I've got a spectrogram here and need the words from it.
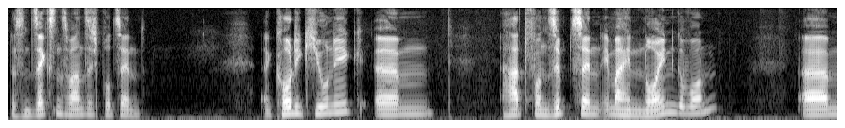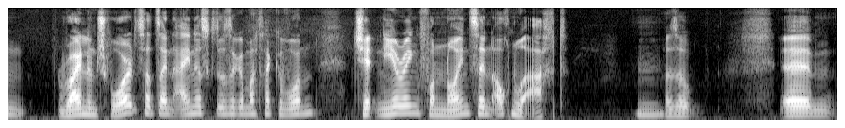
Das sind 26 Prozent. Äh, Cody Kunig ähm, hat von 17 immerhin 9 gewonnen. Ähm, Rylan Schwartz hat sein eines, das er gemacht hat, gewonnen. Chet Nearing von 19 auch nur 8. Hm. Also, ähm,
